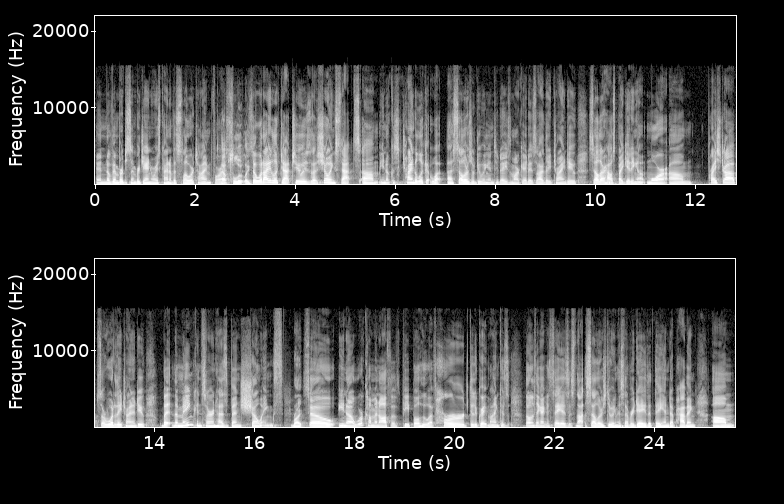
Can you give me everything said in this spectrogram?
and November, December, January is kind of a slower time for us. Absolutely. So what I looked at too is uh, showing stats. Um, you know, because trying to look at what uh, sellers are doing in today's market is are they trying to sell their house by getting a more um, price drops or what are they trying to do? But the main concern has been showings. Right. So, you know, we're coming off of people who have heard through the grapevine because the only thing I can say is it's not sellers doing this every day that they end up having. Um,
